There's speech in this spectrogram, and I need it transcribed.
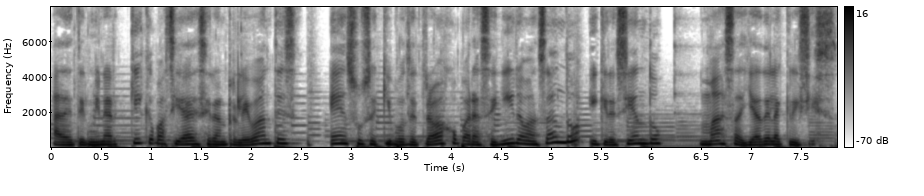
a determinar qué capacidades serán relevantes en sus equipos de trabajo para seguir avanzando y creciendo más allá de la crisis.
